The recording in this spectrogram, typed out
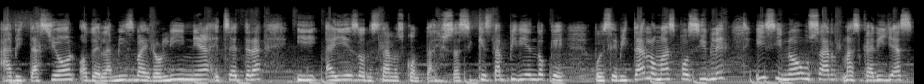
habitación o de la misma aerolínea, etcétera, y ahí es donde están los contagios. Así que están pidiendo que pues evitar lo más posible y si no usar mascarillas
